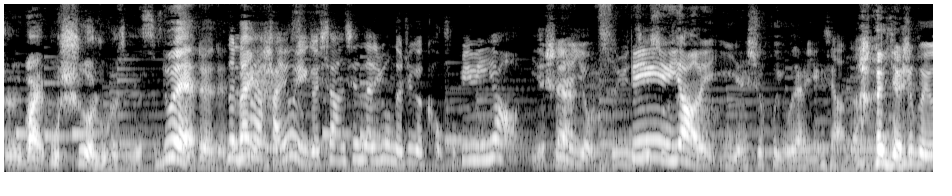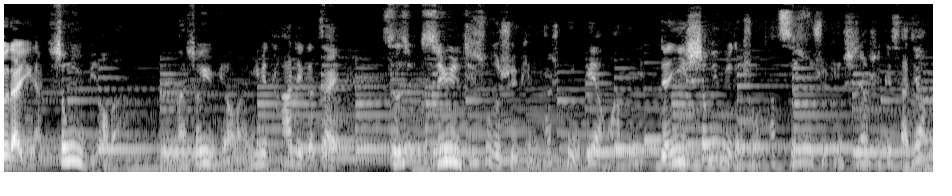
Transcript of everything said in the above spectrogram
就是外部摄入了这些雌激素。对对对，那另外还有一个像现在用的这个口服避孕药，也是是有雌孕激素。避孕药也是会有点影响的，也是会有点影响。生育比较晚啊，生育比较晚，因为它这个在雌雌孕激素的水平它是会有变化的。人一生育的时候，它雌激素水平实际上是一个下降的。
